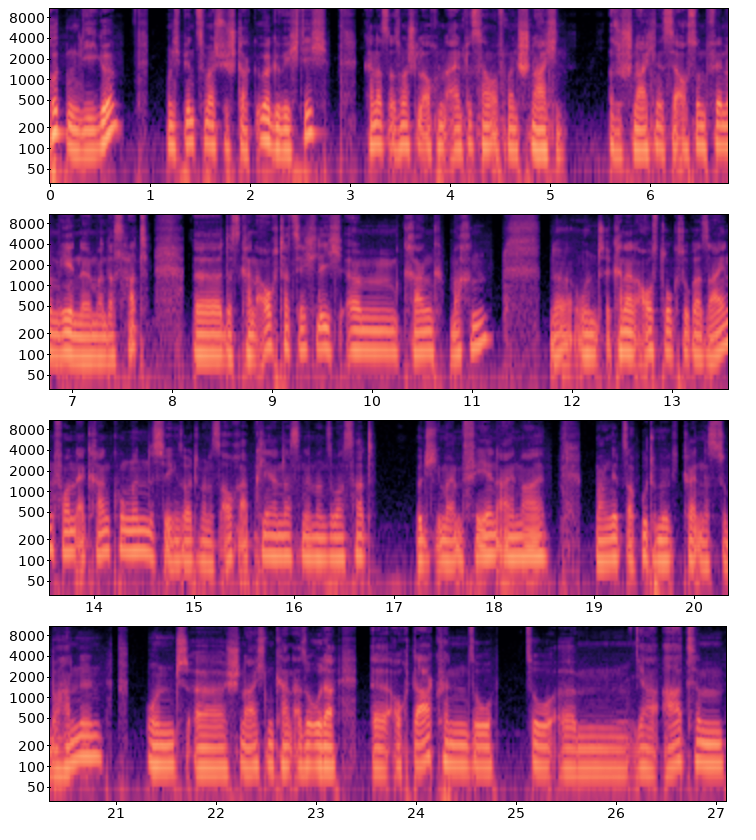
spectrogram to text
Rücken liege und ich bin zum Beispiel stark übergewichtig, kann das zum Beispiel auch einen Einfluss haben auf mein Schnarchen also Schnarchen ist ja auch so ein Phänomen, ne? wenn man das hat. Äh, das kann auch tatsächlich ähm, krank machen ne? und kann ein Ausdruck sogar sein von Erkrankungen. Deswegen sollte man das auch abklären lassen, wenn man sowas hat. Würde ich immer empfehlen einmal. Man gibt es auch gute Möglichkeiten, das zu behandeln. Und äh, Schnarchen kann, also oder äh, auch da können so, so ähm, ja, Atem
